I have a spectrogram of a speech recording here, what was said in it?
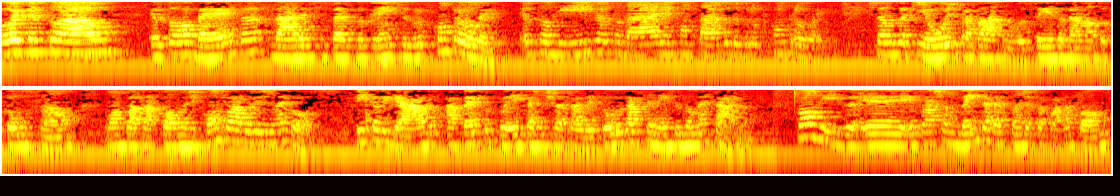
Oi, pessoal! Eu sou Roberta, da área de sucesso do cliente do Grupo Controller. Eu sou Riva, eu sou da área contábil do Grupo Controller. Estamos aqui hoje para falar com vocês sobre a nossa solução, uma plataforma de controladoria de negócios. Fica ligado, aperta o play que a gente vai trazer todas as tendências do mercado. Bom, Riva, é, eu estou achando bem interessante essa plataforma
